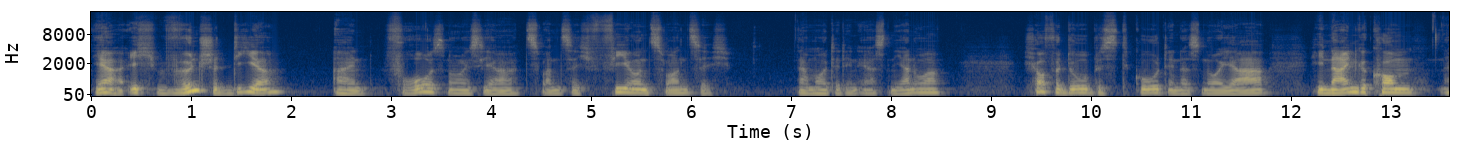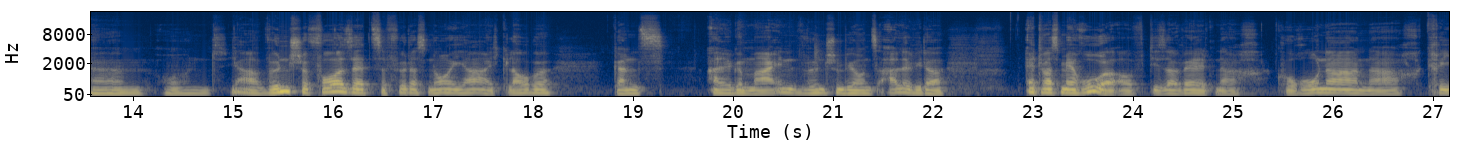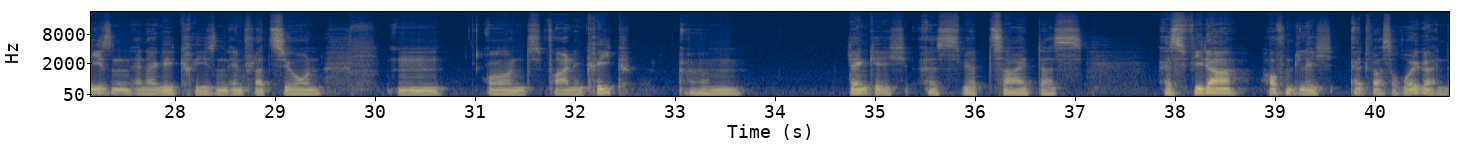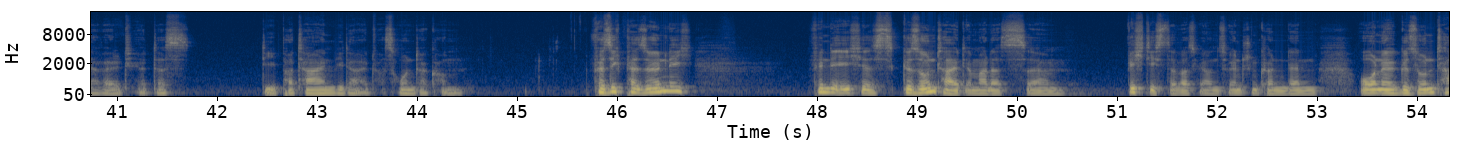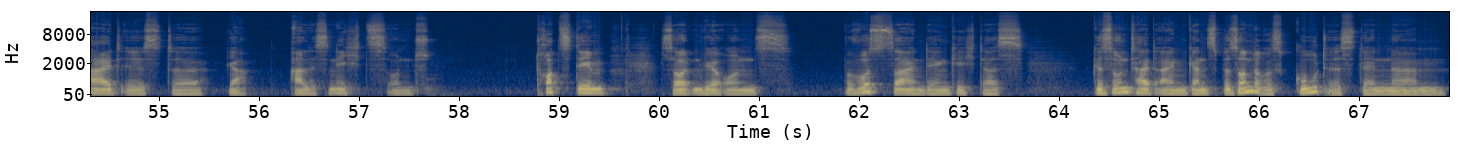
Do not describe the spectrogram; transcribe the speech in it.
Ja, ich wünsche dir ein frohes neues Jahr 2024. Wir haben heute den 1. Januar. Ich hoffe, du bist gut in das neue Jahr hineingekommen ähm, und ja, Wünsche, Vorsätze für das neue Jahr. Ich glaube, Ganz allgemein wünschen wir uns alle wieder etwas mehr Ruhe auf dieser Welt nach Corona, nach Krisen, Energiekrisen, Inflation mm, und vor allem Krieg. Ähm, denke ich, es wird Zeit, dass es wieder hoffentlich etwas ruhiger in der Welt wird, dass die Parteien wieder etwas runterkommen. Für sich persönlich finde ich, ist Gesundheit immer das ähm, Wichtigste, was wir uns wünschen können. Denn ohne Gesundheit ist äh, ja alles nichts. Und trotzdem sollten wir uns bewusst sein, denke ich, dass Gesundheit ein ganz besonderes Gut ist, denn ähm,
